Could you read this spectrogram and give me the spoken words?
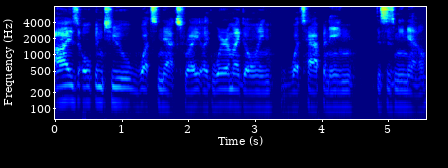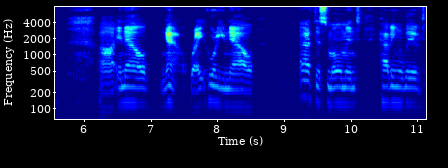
eyes open to what's next, right? Like where am I going? What's happening? This is me now. Uh, and now, now, right? Who are you now at this moment, having lived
